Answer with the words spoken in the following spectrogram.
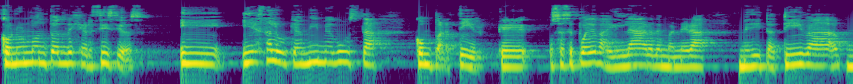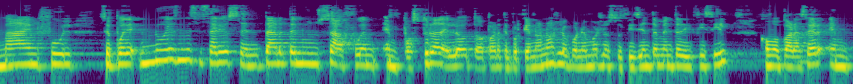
con un montón de ejercicios y, y, es algo que a mí me gusta compartir, que, o sea, se puede bailar de manera meditativa, mindful, se puede, no es necesario sentarte en un zafu en, postura de loto, aparte, porque no nos lo ponemos lo suficientemente difícil como para hacer en,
